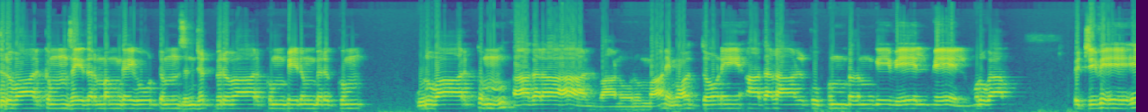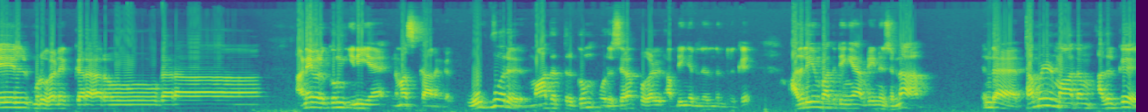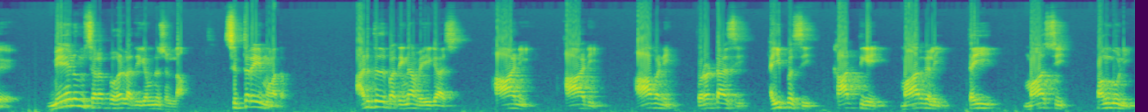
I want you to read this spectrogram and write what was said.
திருவார்க்கும் செய்தர்மம் கைகூட்டும் செஞ்சற்பெருவார்க்கும் பீடும் பெருக்கும். உருவார்க்கும் ஆதலால் வானூரும் மாணி முகத்தோனே ஆதலால் கூப்பும் பதங்கை வேல் வேல் முருகா. வெற்றிவேல் முருகனுக்கரகரோகரா அனைவருக்கும் இனிய நமஸ்காரங்கள். ஒவ்வொரு மாதத்திற்கும் ஒரு சிறப்புகள் அப்படிங்கிறது இருந்துருக்கு அதுலேயும் பார்த்துட்டீங்க அப்படின்னு சொன்னால் இந்த தமிழ் மாதம் அதற்கு மேலும் சிறப்புகள் அதிகம்னு சொல்லலாம். சித்திரை மாதம். அடுத்தது பார்த்தீங்கன்னா வைகாசி ஆனி ஆடி ஆவணி புரட்டாசி ஐப்பசி கார்த்திகை மார்கழி தை மாசி பங்குனி.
